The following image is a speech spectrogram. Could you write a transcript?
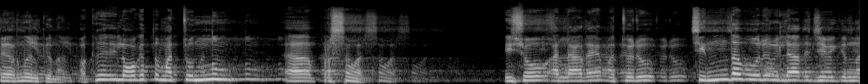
ചേർന്ന് നിൽക്കുന്ന അവൾക്ക് ഈ ലോകത്ത് മറ്റൊന്നും പ്രശ്നമല്ല. ഈശോ അല്ലാതെ മറ്റൊരു ചിന്ത പോലും ഇല്ലാതെ ജീവിക്കുന്ന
